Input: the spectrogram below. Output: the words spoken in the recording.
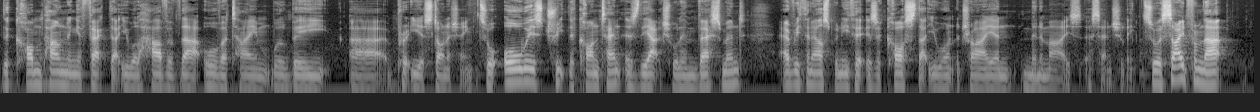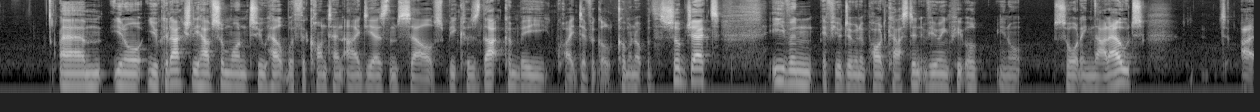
the compounding effect that you will have of that over time will be uh, pretty astonishing. So always treat the content as the actual investment. Everything else beneath it is a cost that you want to try and minimize, essentially. So aside from that, um, you know, you could actually have someone to help with the content ideas themselves because that can be quite difficult coming up with the subject. Even if you're doing a podcast, interviewing people, you know, sorting that out. I,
